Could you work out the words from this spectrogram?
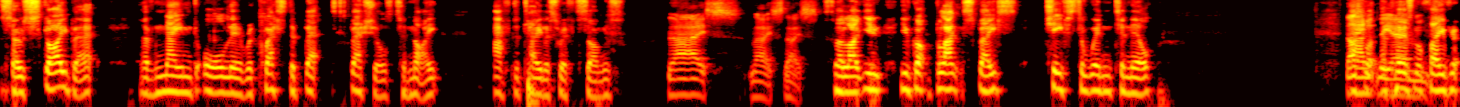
So Skybet have named all their request to bet specials tonight after Taylor Swift songs. Nice, nice, nice. So like you you've got blank space, Chiefs to win to nil. That's and what the a personal um, favorite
